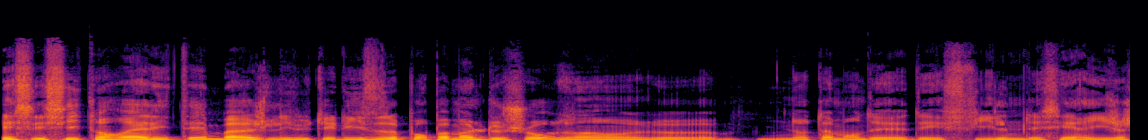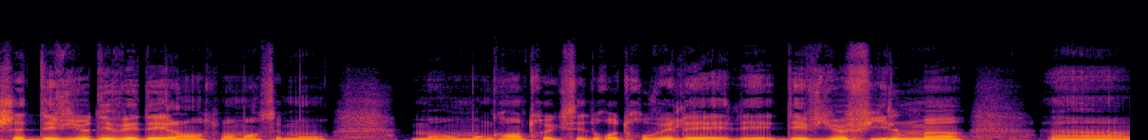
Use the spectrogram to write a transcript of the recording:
Et ces sites, en réalité, bah, je les utilise pour pas mal de choses, hein, notamment des, films, des séries. J'achète des vieux DVD en ce moment, c'est mon, mon, grand truc, c'est de retrouver les, des vieux films euh,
